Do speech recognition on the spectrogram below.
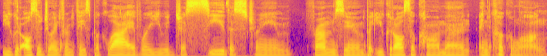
you could also join from Facebook Live where you would just see the stream from Zoom, but you could also comment and cook along.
